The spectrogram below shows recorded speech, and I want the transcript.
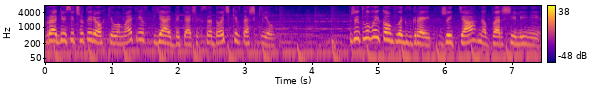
в радіусі 4 кілометрів 5 дитячих садочків та шкіл. Житловий комплекс Грейт. Життя на першій лінії.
